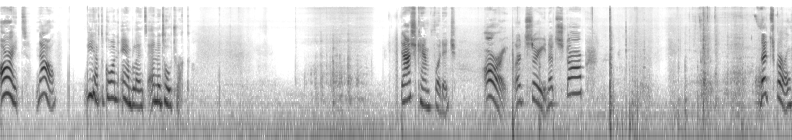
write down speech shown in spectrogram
All right, now we have to call an ambulance and a tow truck. Dash cam footage. All right, let's see. Let's stop. Let's go.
